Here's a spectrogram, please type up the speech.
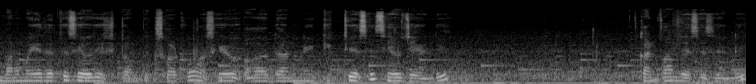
మనం ఏదైతే సేవ్ చేసిస్తాం పిక్సార్ట్లో ఆ సేవ్ దాన్ని క్లిక్ చేసి సేవ్ చేయండి. కన్ఫర్మ్ చేసేసేయండి.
